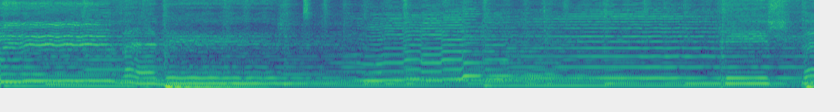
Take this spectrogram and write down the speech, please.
művedért, és fel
